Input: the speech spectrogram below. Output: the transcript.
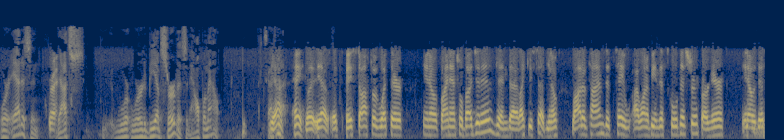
or Edison. Right. That's we're, we're to be of service and help them out. Exactly. Yeah. Hey. Yeah. It's based off of what their you know financial budget is, and uh, like you said, you know, a lot of times it's hey, I want to be in this school district or near you know this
